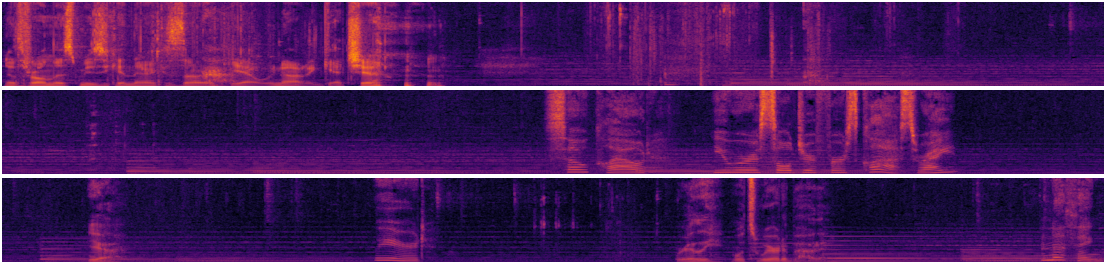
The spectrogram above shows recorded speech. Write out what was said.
They're throwing this music in there because they're like, yeah, we know how to get you. So, Cloud, you were a soldier first class, right? Yeah. Weird. Really? What's weird about it? Nothing.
